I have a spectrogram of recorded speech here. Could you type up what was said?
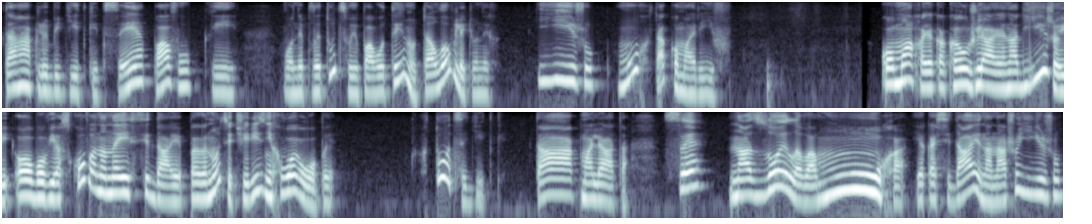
Так, любі дітки, це павуки. Вони плетуть свою павутину та ловлять у них їжу, мух та комарів. Комаха, яка кружляє над їжею, обов'язково на неї сідає, переносячи різні хвороби. Хто це, дітки? Так, малята, це назойлива муха, яка сідає на нашу їжу.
